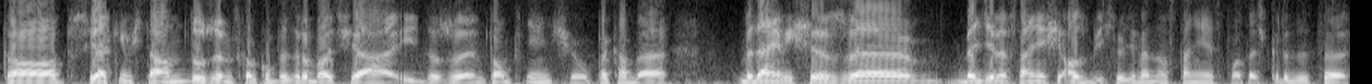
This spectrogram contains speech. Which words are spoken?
to przy jakimś tam dużym skoku bezrobocia i dużym tąpnięciu PKB, wydaje mi się, że będziemy w stanie się odbić. Ludzie będą w stanie spłacać kredyty, e,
